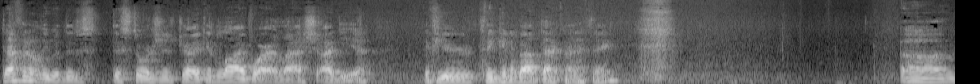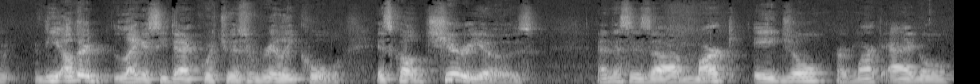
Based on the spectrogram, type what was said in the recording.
definitely with the dis- distortion strike and live wire lash idea if you're thinking about that kind of thing. Um, the other legacy deck, which was really cool, is called Cheerios, and this is uh, Mark Agel or Mark Agel,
